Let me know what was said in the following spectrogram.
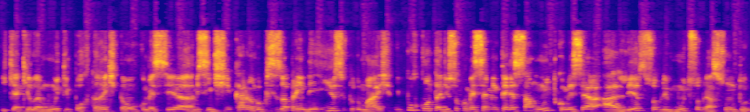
e que aquilo é muito importante? Então eu comecei a me sentir, caramba, eu preciso aprender isso e tudo mais. E por conta disso eu comecei a me interessar muito, comecei a, a ler sobre muito sobre assunto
